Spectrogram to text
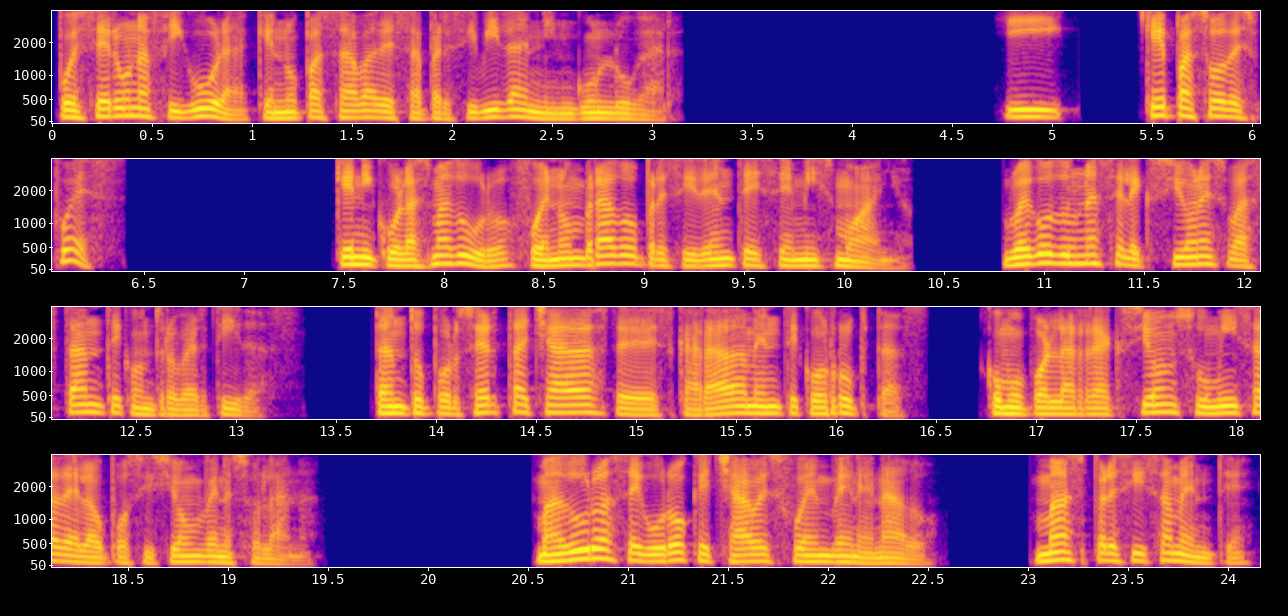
pues era una figura que no pasaba desapercibida en ningún lugar. ¿Y qué pasó después? Que Nicolás Maduro fue nombrado presidente ese mismo año, luego de unas elecciones bastante controvertidas, tanto por ser tachadas de descaradamente corruptas como por la reacción sumisa de la oposición venezolana. Maduro aseguró que Chávez fue envenenado, más precisamente,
